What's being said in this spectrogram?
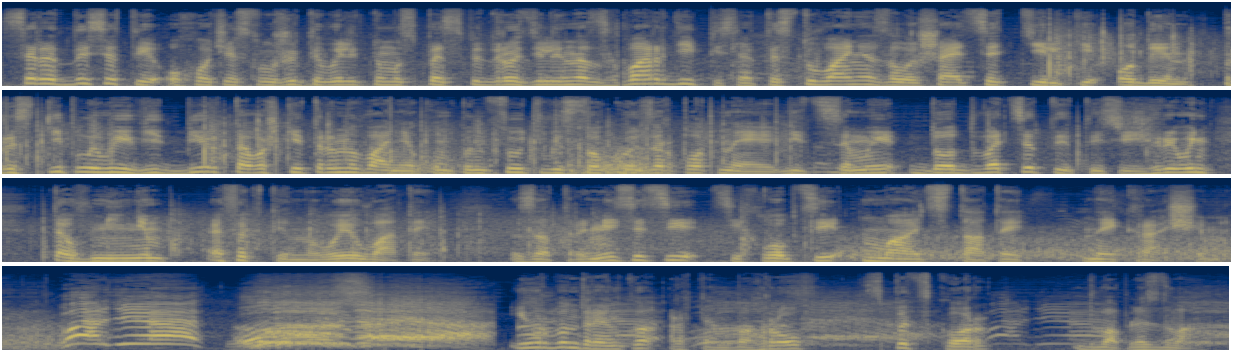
Серед десяти охочих служити в елітному спецпідрозділі Нацгвардії після тестування залишається тільки один. Прискіпливий відбір та важкі тренування компенсують високою зарплатнею від 7 до 20 тисяч гривень та вмінням ефективно воювати. За три місяці ці хлопці мають стати найкращими. Гвардія! Ігор Бондренко, Артем Багров, спецкор 2+,2.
